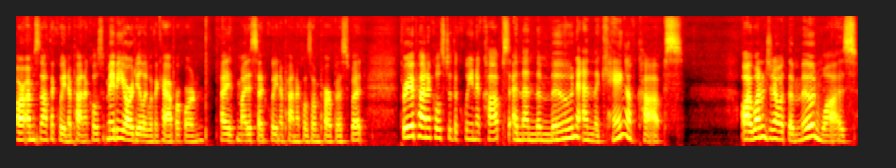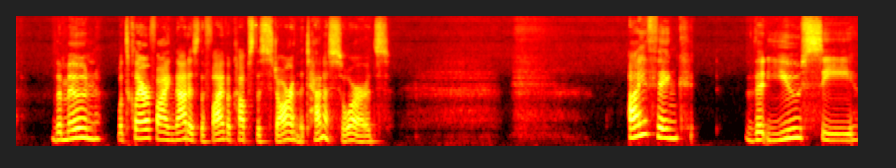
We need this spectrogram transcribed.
or um, I'm not the Queen of Pentacles. Maybe you are dealing with a Capricorn. I might have said Queen of Pentacles on purpose, but Three of Pentacles to the Queen of Cups, and then the Moon and the King of Cups. Oh, I wanted to know what the Moon was. The Moon, what's clarifying that is the Five of Cups, the Star, and the Ten of Swords. I think that you see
